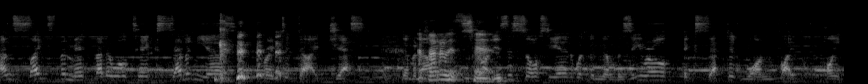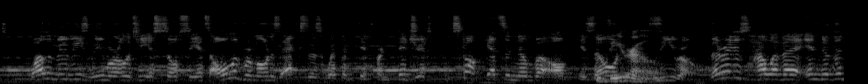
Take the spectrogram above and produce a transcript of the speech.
and cites the myth that it will take 7 years for it to digest. I thought it was Scott 10. is associated with the number 0, except at one vital point. While the movie's numerology associates all of Ramona's X's with a different digit, Scott gets a number of his own, Zero. zero. There is, however, another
